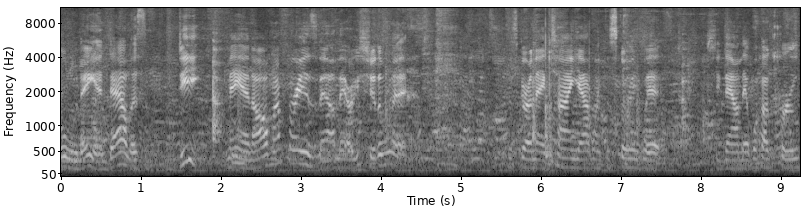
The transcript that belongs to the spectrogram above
Oh, they in Dallas deep. Man, all my friends down there, we should have went. This girl named Tanya I went to school with. She down there with her crew.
